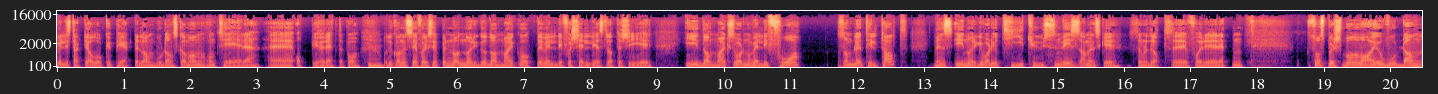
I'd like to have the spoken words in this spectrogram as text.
veldig sterkt i alle okkuperte land. Hvordan skal man håndtere eh, oppgjøret etterpå? Og du kan jo se for eksempel Norge og Danmark valgte veldig forskjellige strategier. I Danmark så var det noen veldig få som ble tiltalt, mens i Norge var det jo titusenvis av mennesker som ble dratt eh, for retten. Så spørsmålet var jo hvordan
